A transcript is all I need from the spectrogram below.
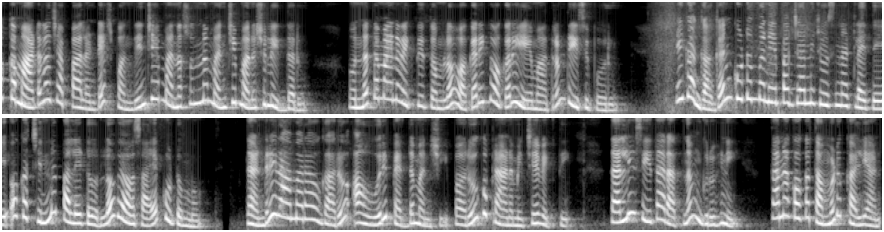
ఒక్క మాటలో చెప్పాలంటే స్పందించే మనసున్న మంచి మనుషులు ఇద్దరు. ఉన్నతమైన వ్యక్తిత్వంలో ఒకరికి ఒకరు ఏమాత్రం తీసిపోరు. ఇక గగన్ కుటుంబ నేపథ్యాన్ని చూసినట్లయితే ఒక చిన్న పల్లెటూరులో వ్యవసాయ కుటుంబం. తండ్రి రామారావు గారు ఆ ఊరి పెద్ద మనిషి పరువుకు ప్రాణమిచ్చే వ్యక్తి. తల్లి సీతారత్నం గృహిణి. తనకొక తమ్ముడు కళ్యాణ్.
